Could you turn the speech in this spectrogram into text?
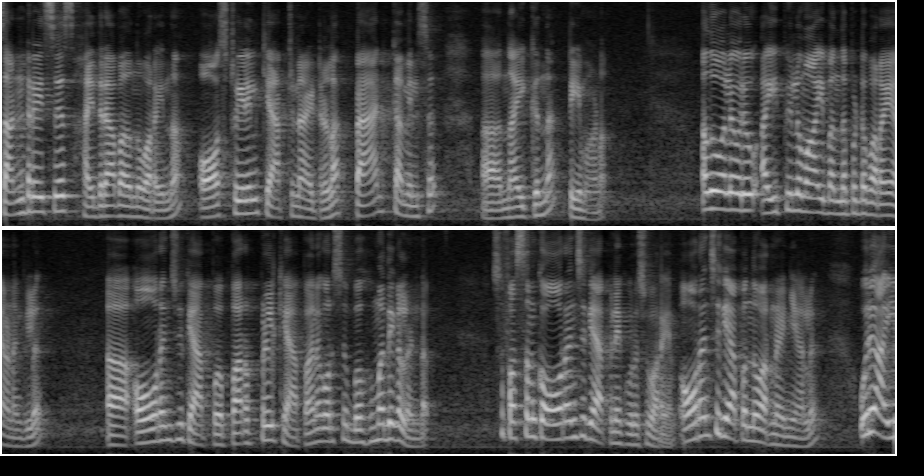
സൺറൈസേഴ്സ് ഹൈദരാബാദ് എന്ന് പറയുന്ന ഓസ്ട്രേലിയൻ ക്യാപ്റ്റനായിട്ടുള്ള പാറ്റ് കമിൻസ് നയിക്കുന്ന ടീമാണ്. അതുപോലെ ഒരു ഐ പി എല്ലുമായി ബന്ധപ്പെട്ട് പറയുകയാണെങ്കിൽ ഓറഞ്ച് ക്യാപ്പ് പർപ്പിൾ ക്യാപ്പ് അങ്ങനെ കുറച്ച് ബഹുമതികളുണ്ട്. സോ ഫസ്റ്റ് നമുക്ക് ഓറഞ്ച് ക്യാപ്പിനെ കുറിച്ച് പറയാം. ഓറഞ്ച് ക്യാപ്പ് എന്ന് പറഞ്ഞു കഴിഞ്ഞാൽ ഒരു ഐ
